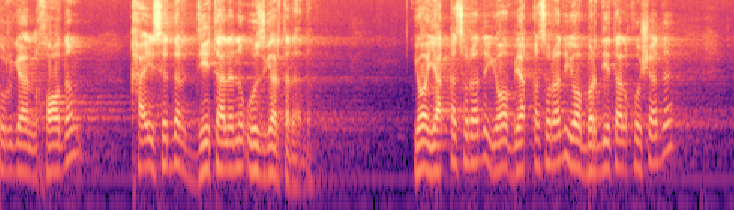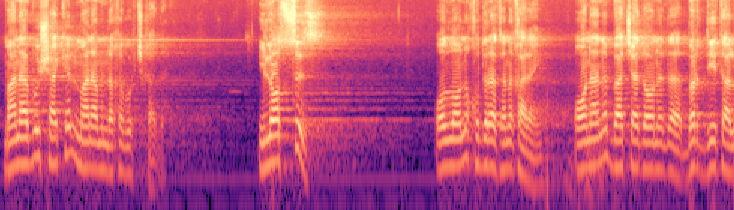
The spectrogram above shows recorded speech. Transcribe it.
turgan xodim qaysidir detalini o'zgartiradi. Yo yoqqa suradi yo bu yoqqa suradi yo bir detal qo'shadi. Mana bu shakl mana bunaqa bo'lib chiqadi. Ilojsiz Allohning qudratini qarang. Onani bachadonida bir detal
